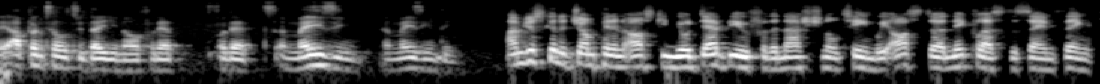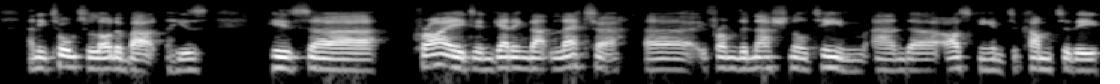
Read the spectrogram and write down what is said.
eh, up until today, you know, for that, for that amazing, amazing thing. I'm just going to jump in and ask you your debut for the national team. We asked uh, Nicholas the same thing, and he talked a lot about his his uh, pride in getting that letter uh, from the national team and uh, asking him to come to the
